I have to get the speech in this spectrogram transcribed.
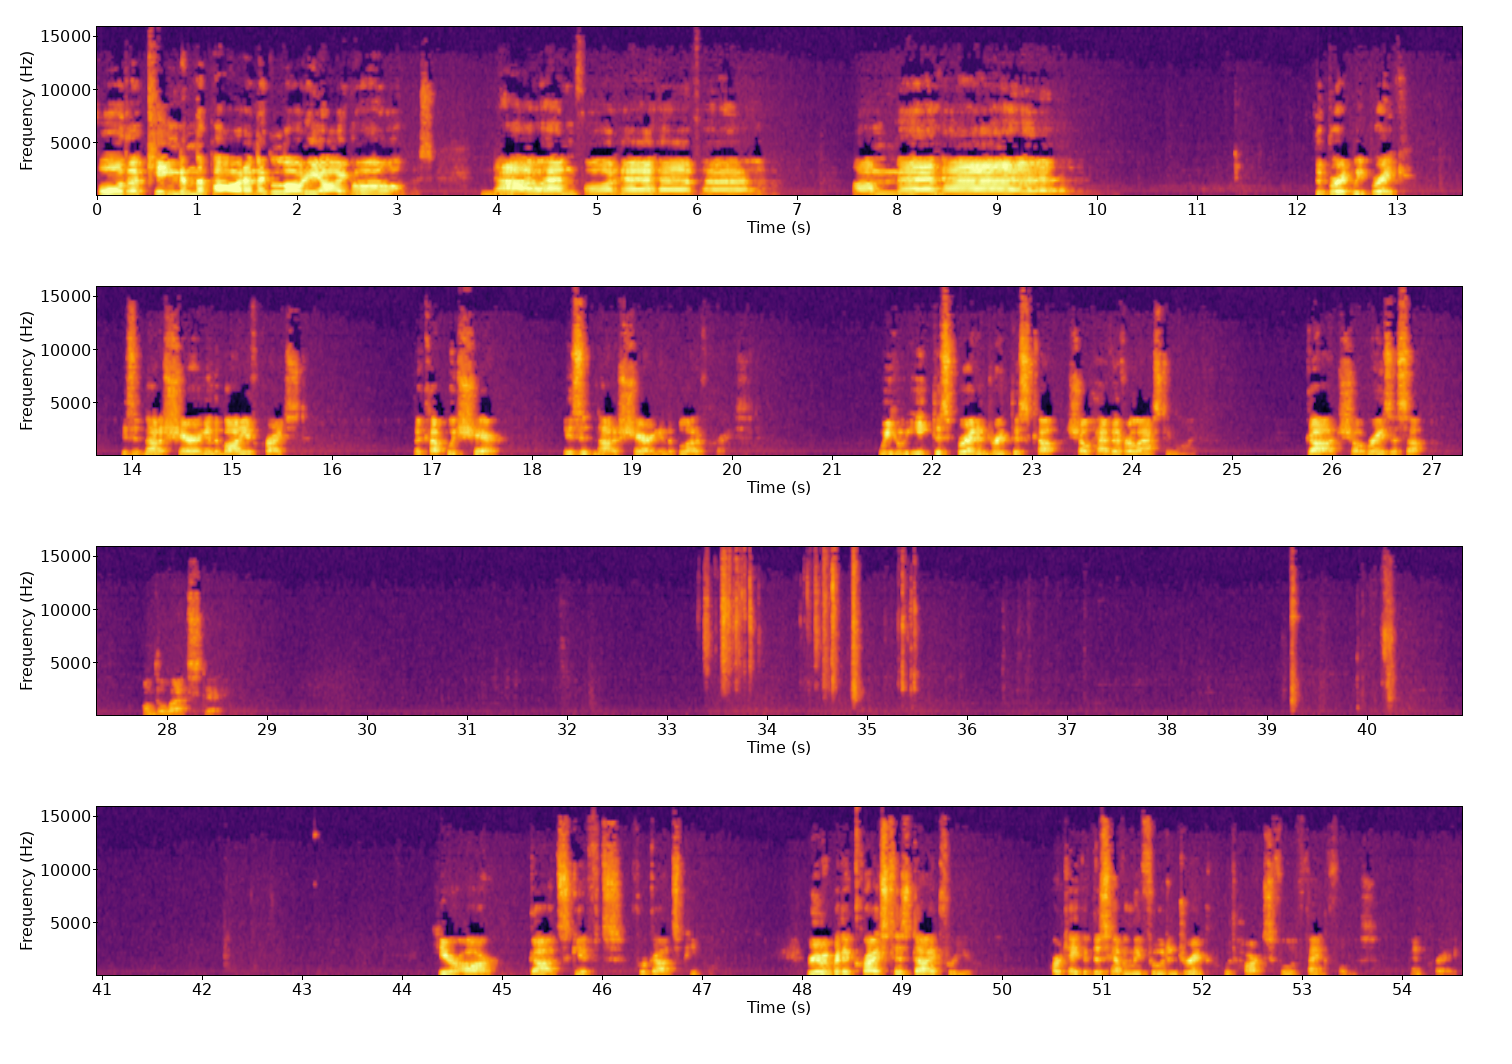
For the kingdom, the power, and the glory are yours, now and forever. Amen. The bread we break, is it not a sharing in the body of Christ? The cup we share, is it not a sharing in the blood of Christ? We who eat this bread and drink this cup shall have everlasting life. God shall raise us up on the last day. Here are God's gifts for God's people. Remember that Christ has died for you. Partake of this heavenly food and drink with hearts full of thankfulness and praise.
